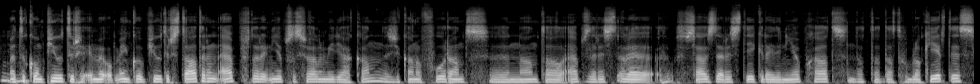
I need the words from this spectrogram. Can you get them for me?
Met de computer, op mijn computer staat er een app dat ik niet op sociale media kan. Dus je kan op voorhand eh, een aantal apps er is, uh, zelfs daar steken dat je er niet op gaat, dat, dat dat geblokkeerd is.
